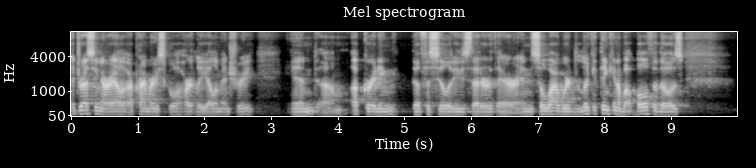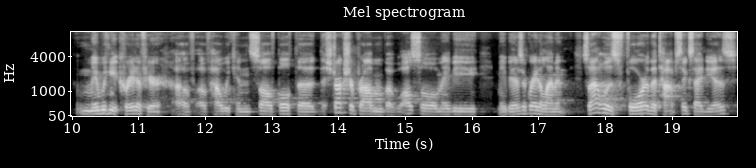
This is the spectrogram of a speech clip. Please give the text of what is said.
addressing our our primary school, Hartley Elementary and um, upgrading the facilities that are there. And so while we're looking thinking about both of those, maybe we can get creative here of, of how we can solve both the, the structure problem, but also maybe maybe there's a great alignment. So that was for the top six ideas.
